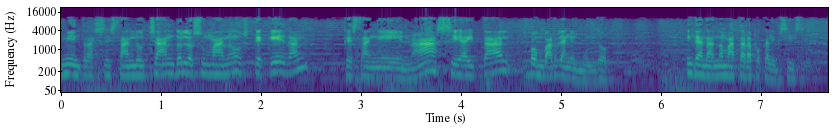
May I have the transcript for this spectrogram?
mientras están luchando, los humanos que quedan, que están en Asia y tal, bombardean el mundo, intentando matar Apocalipsis.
